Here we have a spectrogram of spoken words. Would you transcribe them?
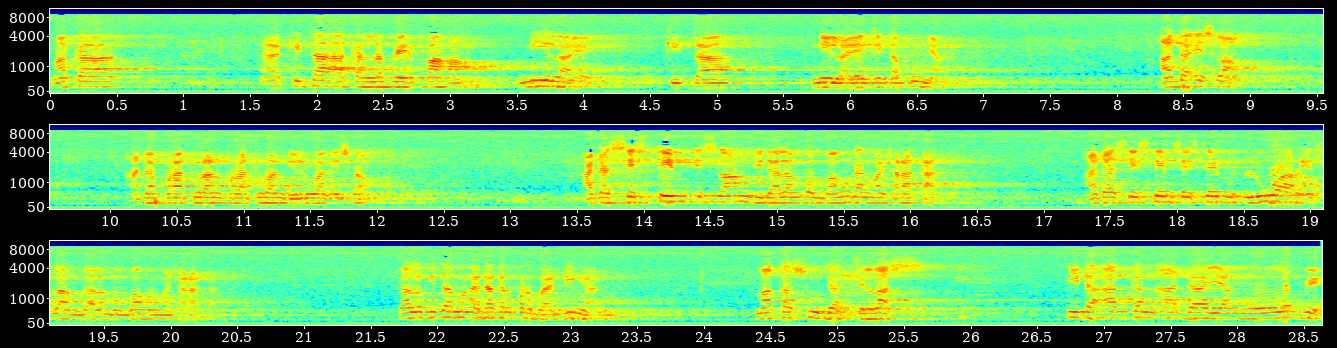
maka eh, kita akan lebih paham nilai kita, nilai kita punya. Ada Islam, ada peraturan-peraturan di luar Islam, ada sistem Islam di dalam pembangunan masyarakat, ada sistem-sistem luar Islam dalam membangun masyarakat. Kalau kita mengadakan perbandingan, maka sudah jelas tidak akan ada yang lebih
